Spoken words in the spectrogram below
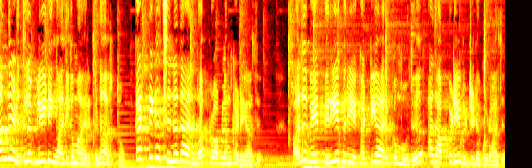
அந்த இடத்துல ப்ளீடிங் அதிகமாக இருக்குன்னு அர்த்தம். கட்டிகள் சின்னதாக இருந்தால் ப்ராப்ளம் கிடையாது. அதுவே பெரிய பெரிய கட்டியாக இருக்கும்போது அதை அப்படியே விட்டுடக்கூடாது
